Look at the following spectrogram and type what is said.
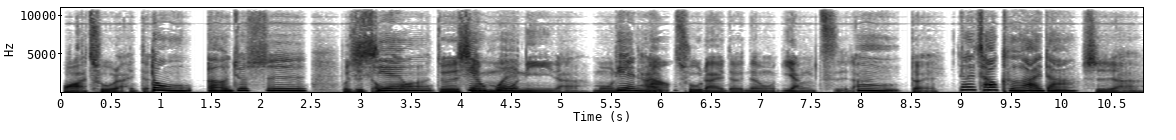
画出来的，动呃，就是不是动画，先就是先模拟啦，模拟它出来的那种样子啦。嗯，对，但是超可爱的啊。是啊，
